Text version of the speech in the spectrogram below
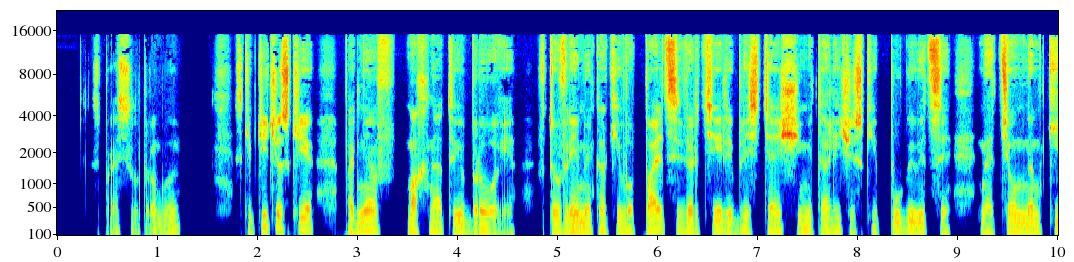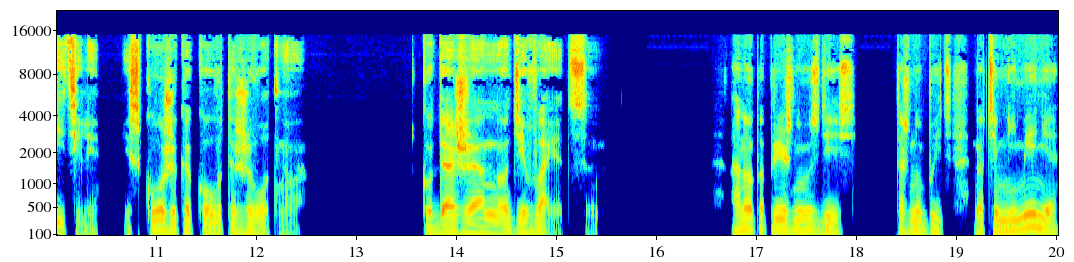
— спросил другой, скептически подняв мохнатые брови, в то время как его пальцы вертели блестящие металлические пуговицы на темном кителе из кожи какого-то животного. Куда же оно девается? Оно по-прежнему здесь, должно быть, но тем не менее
